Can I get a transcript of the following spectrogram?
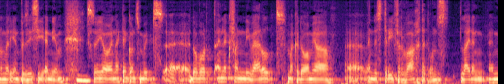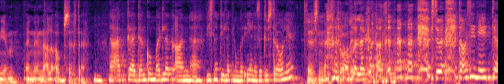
nommer 1 posisie inneem. Mm. So ja, en ek dink ons moet uh, daar word eintlik van die wêreld makadamia uh industrie verwag dat ons leiding neem in in alle opsigte. Nou ek uh, dink onmiddellik aan uh, wie's natuurlik nommer 1 is dit Australië? Dis net Australië. Gelukkig. so daar is net uh,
